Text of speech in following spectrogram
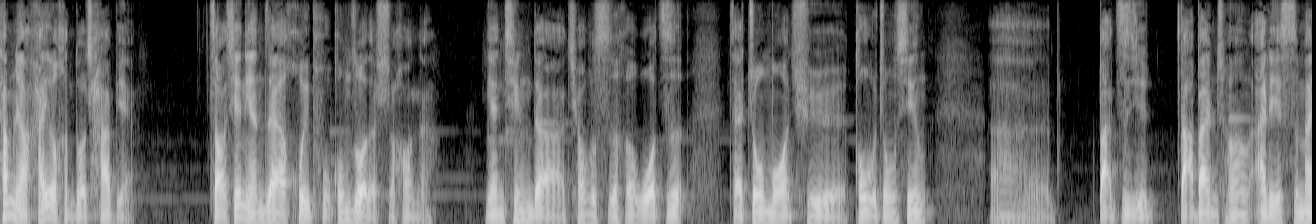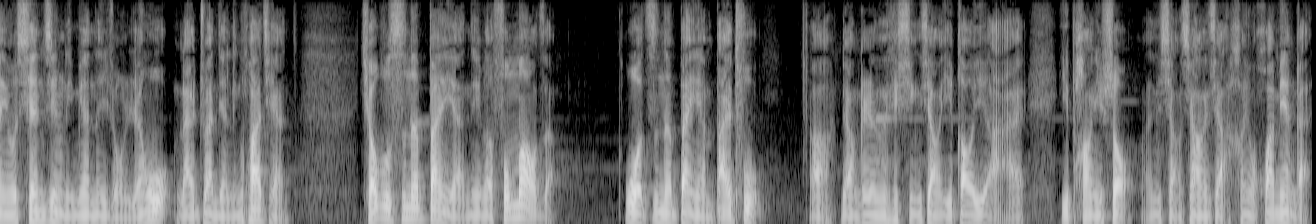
他们俩还有很多差别。早些年在惠普工作的时候呢。年轻的乔布斯和沃兹在周末去购物中心，呃，把自己打扮成《爱丽丝漫游仙境》里面那种人物来赚点零花钱。乔布斯呢扮演那个疯帽子，沃兹呢扮演白兔，啊，两个人的形象一高一矮，一胖一瘦，你想象一下，很有画面感。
